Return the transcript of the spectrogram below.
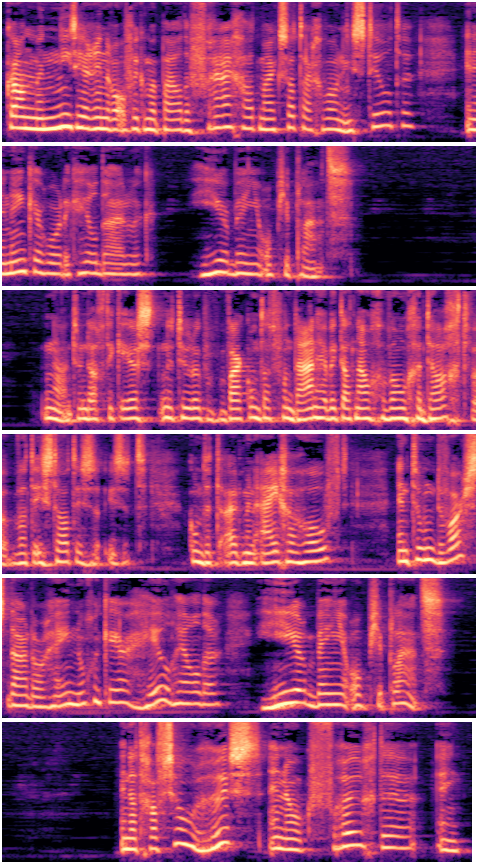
Kan me niet herinneren of ik een bepaalde vraag had, maar ik zat daar gewoon in stilte. En in één keer hoorde ik heel duidelijk: hier ben je op je plaats. Nou, toen dacht ik eerst natuurlijk, waar komt dat vandaan? Heb ik dat nou gewoon gedacht? Wat is dat? Is, is het, komt het uit mijn eigen hoofd? En toen dwars daardoorheen nog een keer heel helder, hier ben je op je plaats. En dat gaf zo'n rust en ook vreugde en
